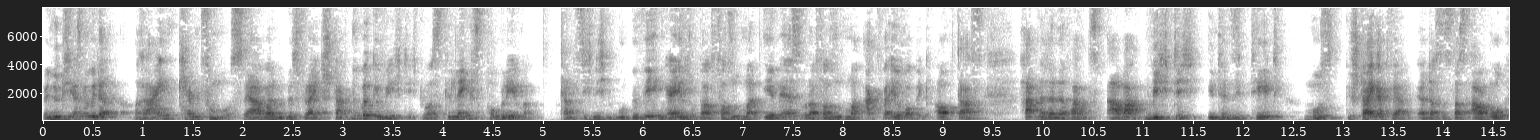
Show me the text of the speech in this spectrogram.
Wenn du dich erstmal wieder reinkämpfen musst, ja, weil du bist vielleicht stark übergewichtig, du hast Gelenksprobleme, kannst dich nicht gut bewegen, hey, super, versuch mal EMS oder versuch mal Aquaerobik. Auch das hat eine Relevanz. Aber wichtig, Intensität muss gesteigert werden. Ja, das ist das A und O.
